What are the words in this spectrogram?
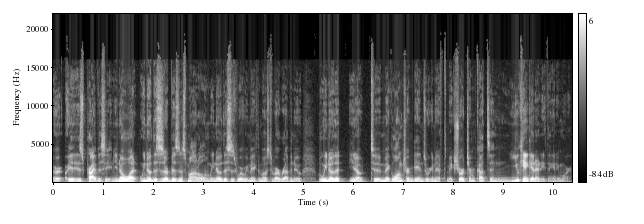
are, is privacy. And you know what? We know this is our business model, and we know this is where we make the most of our revenue. But we know that you know to make long-term gains, we're going to have to make short-term cuts, and you can't get anything anymore.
